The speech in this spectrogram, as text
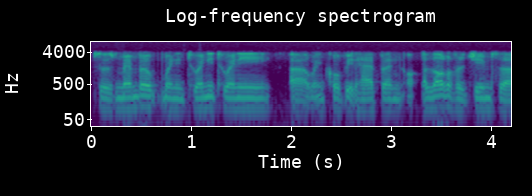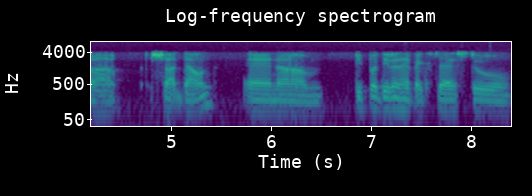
So remember when in 2020, uh, when COVID happened, a lot of the gyms are shut down, and um, people didn't have access to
